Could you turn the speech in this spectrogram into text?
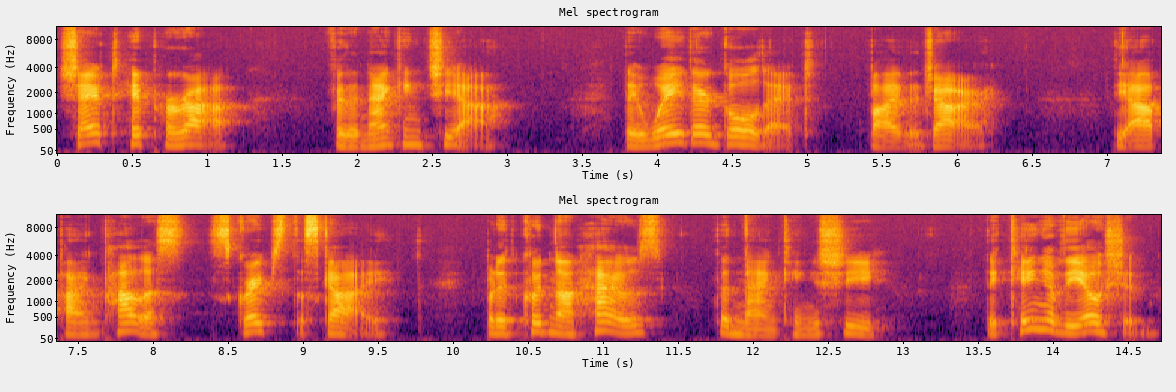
shout hip hurrah for the Nanking Chia. They weigh their gold out by the jar. The ah Apang Palace scrapes the sky, but it could not house the Nanking Shi. The king of the ocean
